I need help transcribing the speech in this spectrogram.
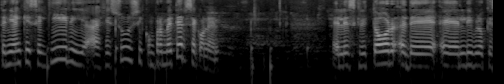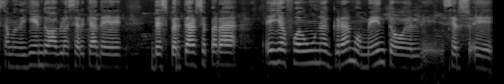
tenían que seguir a Jesús y comprometerse con Él. El escritor del libro que estamos leyendo habla acerca de despertarse para ella fue un gran momento el ser eh,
